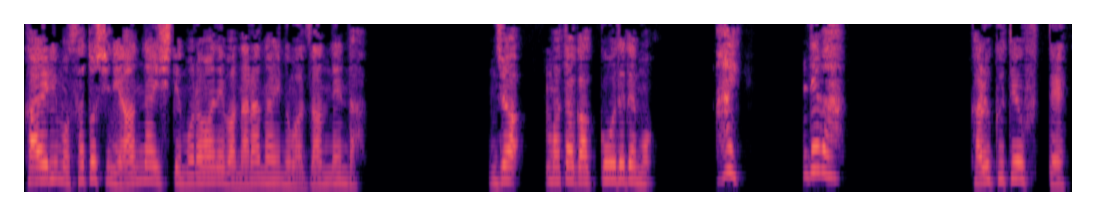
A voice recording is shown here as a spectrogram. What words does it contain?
帰りもサトシに案内してもらわねばならないのは残念だ。じゃ、また学校ででも。はい。では。軽く手を振って、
